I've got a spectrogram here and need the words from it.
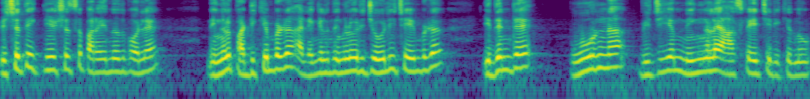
വിശുദ്ധ ഇഗ്നേഷ്യസ് പറയുന്നത് പോലെ നിങ്ങൾ പഠിക്കുമ്പോൾ അല്ലെങ്കിൽ നിങ്ങളൊരു ജോലി ചെയ്യുമ്പോൾ ഇതിന്റെ പൂർണ വിജയം നിങ്ങളെ ആശ്രയിച്ചിരിക്കുന്നു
